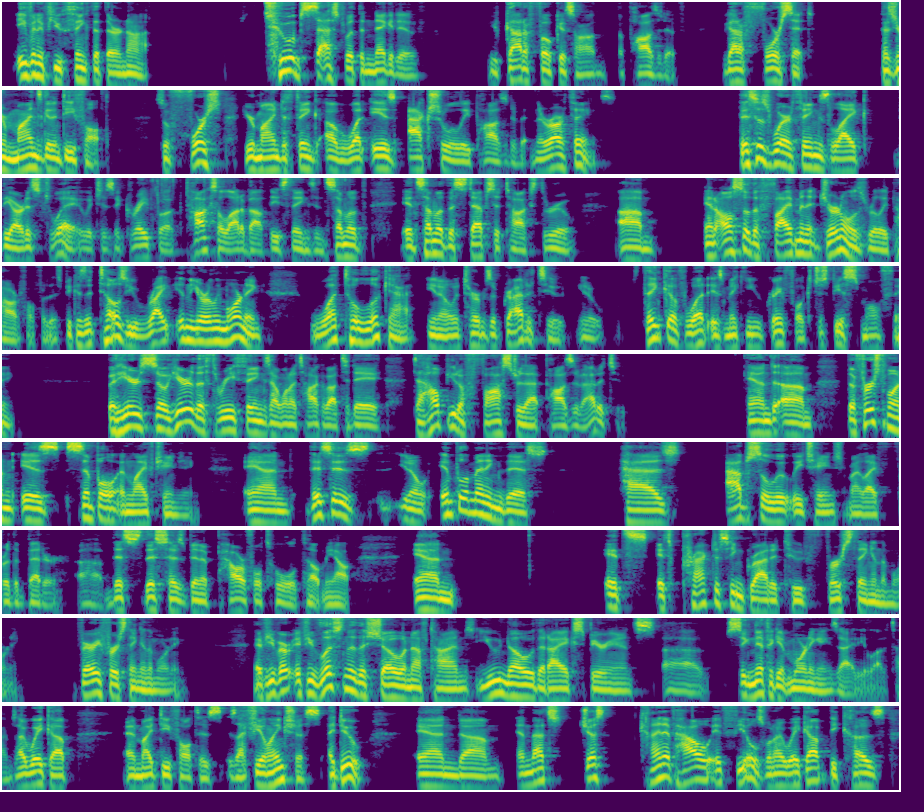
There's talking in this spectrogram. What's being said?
even if you think that they're not. Too obsessed with the negative, you've got to focus on the positive. You've got to force it because your mind's going to default. So force your mind to think of what is actually positive. And there are things. This is where things like the Artist's Way, which is a great book, talks a lot about these things and some of in some of the steps it talks through. Um, and also the five minute journal is really powerful for this because it tells you right in the early morning what to look at, you know, in terms of gratitude. You know, think of what is making you grateful. It could just be a small thing. But here's so here are the three things I want to talk about today to help you to foster that positive attitude. And um, the first one is simple and life changing. And this is, you know, implementing this has absolutely changed my life for the better. Uh, this this has been a powerful tool to help me out, and it's it's practicing gratitude first thing in the morning, very first thing in the morning. If you've ever, if you've listened to the show enough times, you know that I experience uh, significant morning anxiety. A lot of times, I wake up and my default is is I feel anxious. I do and um, and that's just kind of how it feels when I wake up because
